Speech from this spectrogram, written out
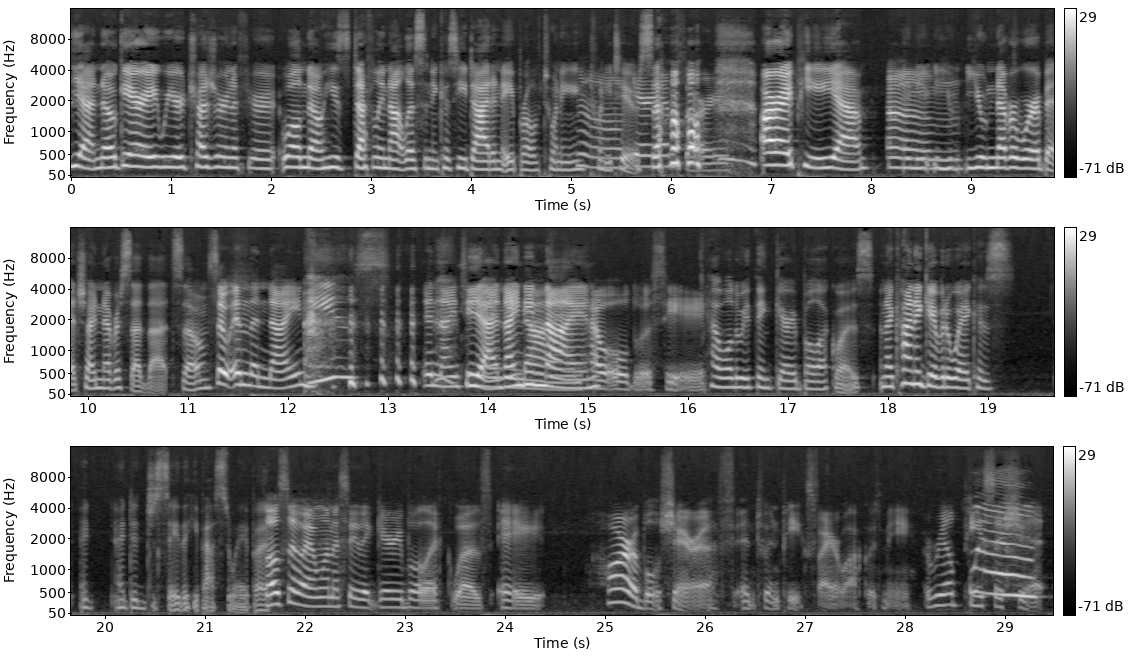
yeah, no, Gary, we are treasuring if you're well, no, he's definitely not listening because he died in April of 2022. Oh, Gary, so I'm sorry. R.I.P. Yeah, and you, you Um, you never were a bitch. I never said that. So So in the nineties, in nineteen Yeah, 99. how old was he? how old do we think Gary Bullock was? And I kind of gave it away because I I did just say that he passed away, but Also, I want to say that Gary Bullock was a horrible sheriff in Twin Peaks Fire Walk with Me. A real piece Well, of shit.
